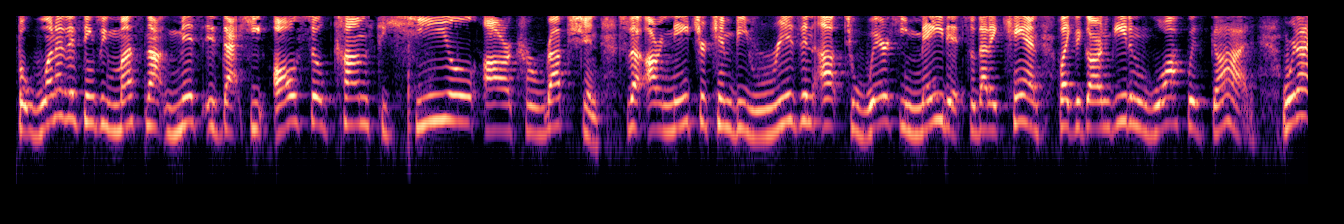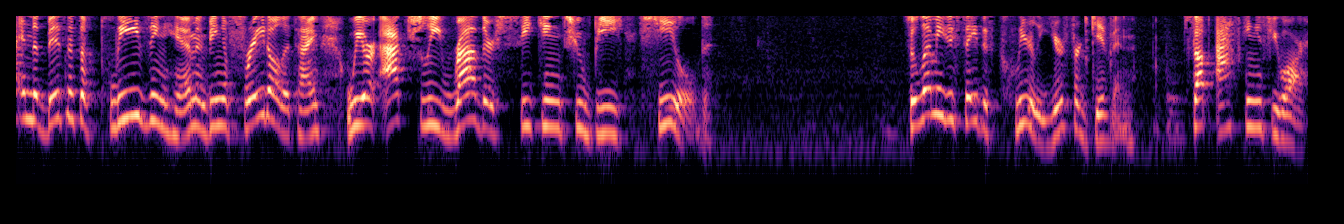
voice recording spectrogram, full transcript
But one of the things we must not miss is that he also comes to heal our corruption so that our nature can be risen up to where he made it so that it can, like the Garden of Eden, walk with God. We're not in the business of pleasing him and being afraid all the time. We are actually rather seeking to be healed. So let me just say this clearly. You're forgiven. Stop asking if you are.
